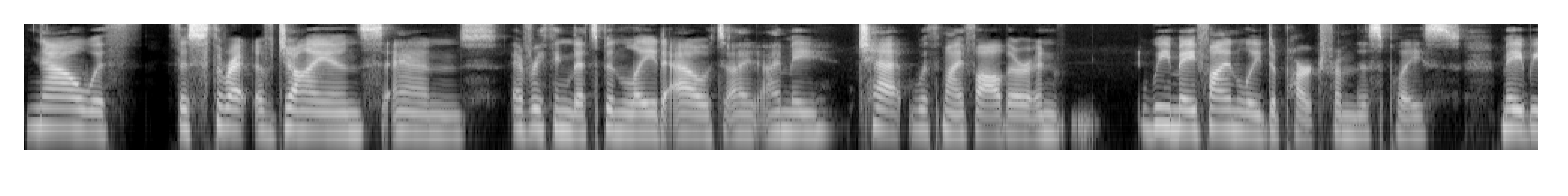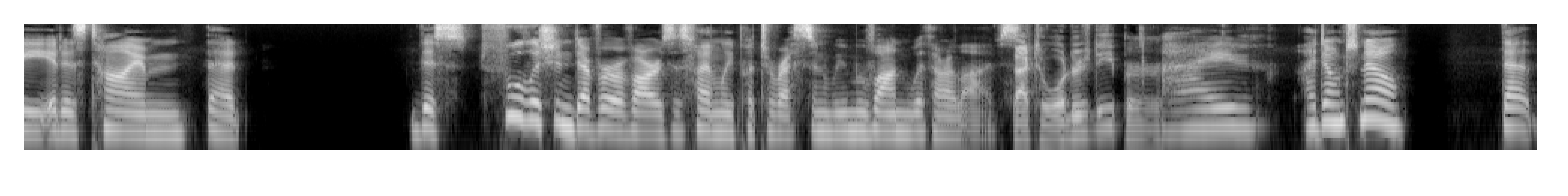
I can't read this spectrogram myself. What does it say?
now with this threat of giants and everything that's been laid out I, I may chat with my father and we may finally depart from this place. Maybe it is time that this foolish endeavor of ours is finally put to rest and we move on with our lives. Back to Waterdeep, or I I don't know. That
